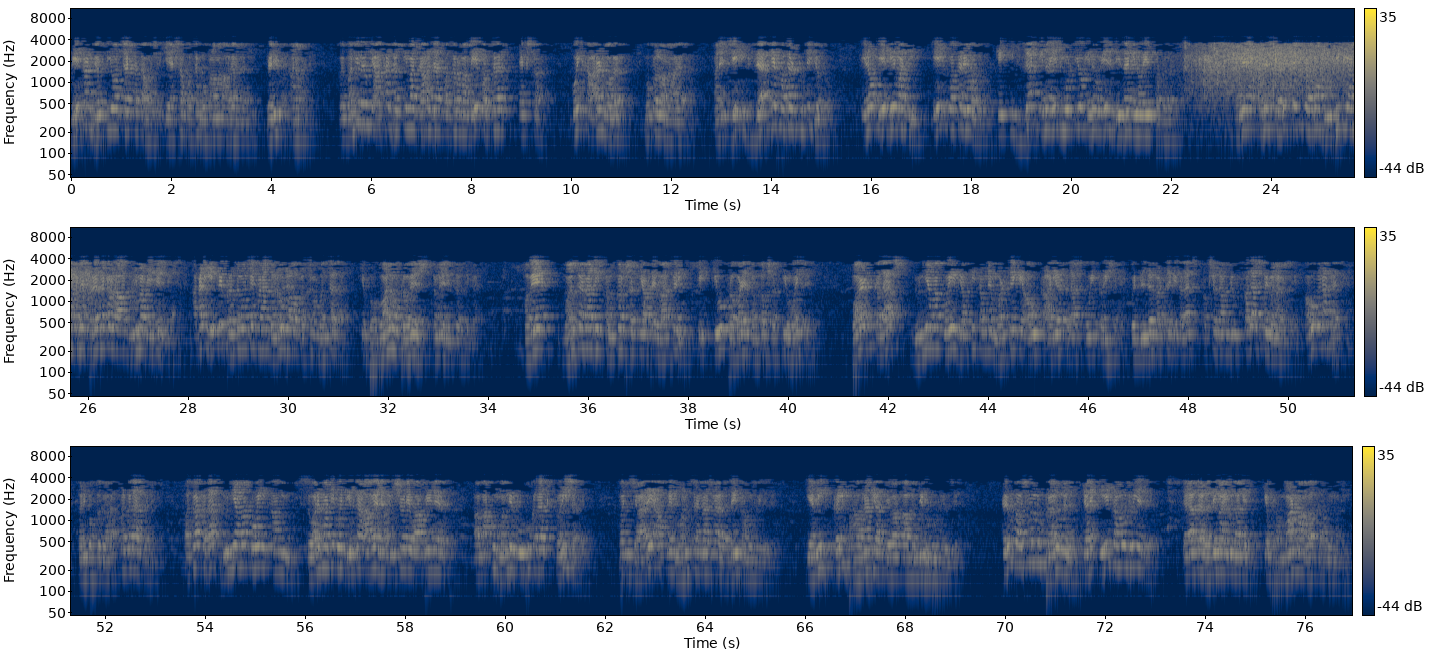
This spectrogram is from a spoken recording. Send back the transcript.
બે ત્રણ વ્યક્તિઓ ચેક કરતા હોય છે કે એક્સ્ટ્રા પથ્થર મોકલવામાં આવ્યા નથી વેરીફાઈ આના માટે. હવે બન્યું એવું કે આખા ધરતીમાં ચાર હજાર પથ્થરોમાં બે પથ્થર એક્સ્ટ્રા કોઈ કારણ વગર મોકલવામાં આવ્યા હતા. અને જે એક્ઝેક્ટ જે પથ્થર તૂટી ગયો હતો, એનો એ બેમાંથી એક પથ્થર એવો હતો કે એક્ઝેક્ટ એનો એ જ મૂર્તિઓ, એનો એ જ ડિઝાઇન એનો એ જ પથ્થર હતો. હવે તમે ટેસ્ટ અથવા બુદ્ધિથી આમ તમે પ્રયત્ન કરો, આ બુદ્ધિમાં બેસે છે ખાલી એક બે પ્રસંગો છે, પણ આ દરરોજ આવા પ્રસંગો બનતા હતા કે ભગવાનનો પ્રવેશ તમે દેખાય. હવે મહંસરનાથી સંકલ્પ શક્તિ આપણે વાત કરી કે કેવું પ્રબળ સંકલ્પ શક્તિ હોય છે, પણ કદાચ દુનિયામાં કોઈ વ્યક્તિ તમને મળશે કે આવું કાર્ય કદાચ કોઈ કરી શકે. કોઈ બિલ્ડર મળશે કે કદાચ અક્ષરધામ જેવું કદાચ કોઈ બનાવી શકે. આવું તો ના થાય હરિભક્તો દ્વારા, પણ કદાચ બને. અથવા કદાચ દુનિયામાં કોઈ, આમ, સ્વર્ગમાંથી કોઈ દેવતા આવે અને ઐશ્વર્ય વાપરીને આખું મંદિર ઊભું કદાચ કરી શકે. પણ જ્યારે આપણે મન સાહેબના હૃદય સામું જોઈએ છે કે કઈ ભાવનાથી આ સેવા, આ મંદિર ઊભું થયું છે? કયું પાછળનું પ્રયોજન? જ્યારે એ સામું જોઈએ છે, ત્યારે આપણા હૃદયમાં એવું લાગે કે બ્રહ્માંડમાં આવા સાધુ નથી.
